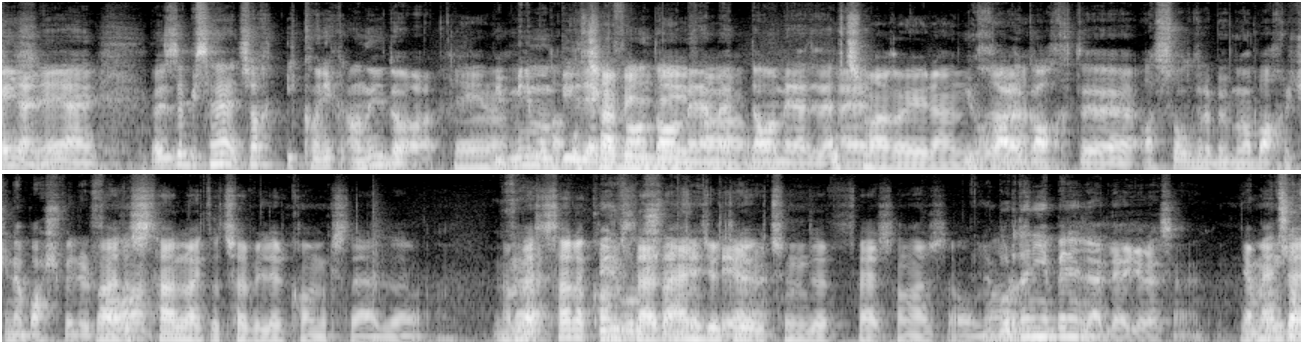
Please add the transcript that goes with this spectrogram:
Eynən, yəni. Özü də bir sənə çox ikonik anı idi o. Bir minimum 1 uça dəqiqə falan davam eləmə, falan, davam elədilər. Uçmağı öyrəndi. Yuxarı qalxdı. Boy buna baxır ki, nə baş verir falan. Starlight uça bilir komikslərdə. Amma Starlight komikslərdə ən güclü üçüncü personaj olmalı. Burada niyə belə elədilər görəsən? Bu Mən də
